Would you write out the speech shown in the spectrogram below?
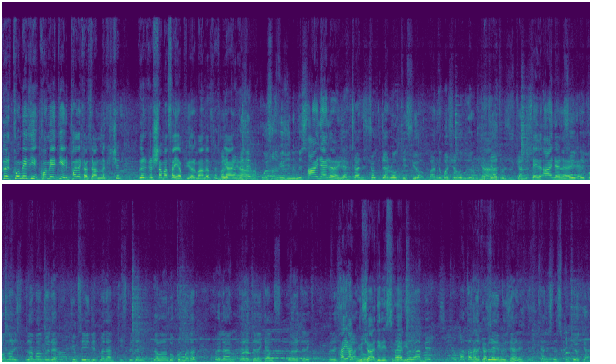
gır, komedi komedyenim para kazanmak için gırgır şamata yapıyorum anladın mı? Marika ha. bizim huysuz virjinimiz. Aynen öyle. Kendisi çok güzel rol kesiyor. Ben de başarılı buluyorum. Ha. Bir tiyatrocudur kendisi. Evet, aynen öyle. Sevdiği konular hiçbir zaman böyle kimseyi incitmeden, hiçbir dalına dokunmadan böyle hem öğreterek hem öğreterek böyle Hayat mücadelesi hayat veriyor. Hem bir vatandaş bir bireyimiz yani. evet. Kendisine sıkıntı yok yani.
